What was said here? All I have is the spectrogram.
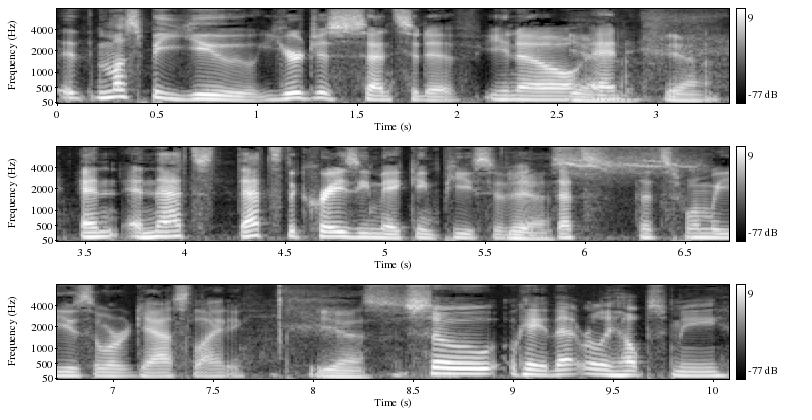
it must be you. You're just sensitive, you know, Yeah, and yeah. and and that's that's the crazy making piece of it. Yes. That's that's when we use the word gaslighting. Yes. so okay that really helps me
